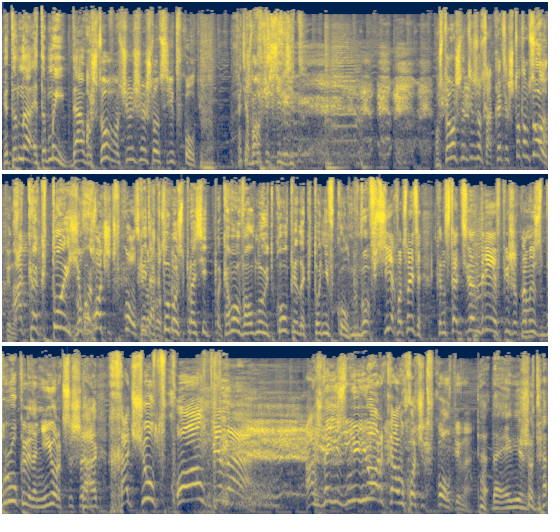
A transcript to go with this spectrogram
это на, это мы, да, А вот что, почему решили, что он сидит в Колпино? Хотя бы вообще сидит. Ну что может интересуется? А Катя, что там с Колпино? А как кто еще Ну, может- хочет в Колпино Скажите, а кто может спросить, кого волнует Колпино, кто не в Колпино? Ну, всех, вот смотрите, Константин Андреев пишет нам из Бруклина, Нью-Йорк, США. Так. Хочу в Колпино! Аж да из Нью-Йорка он хочет в Колпино. Да, да, я вижу, да.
